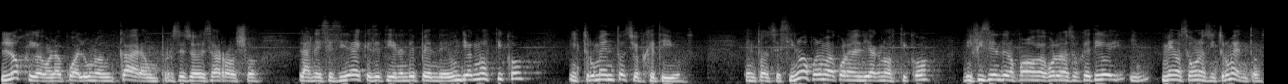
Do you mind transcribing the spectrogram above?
lógica con la cual uno encara un proceso de desarrollo, las necesidades que se tienen depende de un diagnóstico, instrumentos y objetivos. Entonces, si no nos ponemos de acuerdo en el diagnóstico, difícilmente nos ponemos de acuerdo en los objetivos y, menos aún en los instrumentos.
